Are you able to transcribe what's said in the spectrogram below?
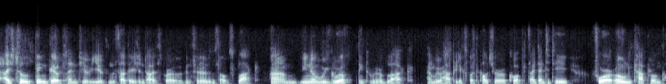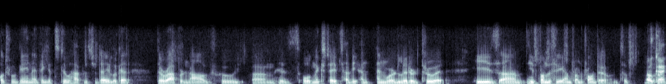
I still think there are plenty of youth in the South Asian diaspora who consider themselves black. Um, you know, we grew up thinking we were black, and we were happy to exploit the culture, co-opt its identity for our own capital and cultural gain. I think it still happens today. Look at the rapper Nav, who um, his old mixtapes had the N- N-word littered through it. He's um, he's from the city I'm from, Toronto. A, Okay.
